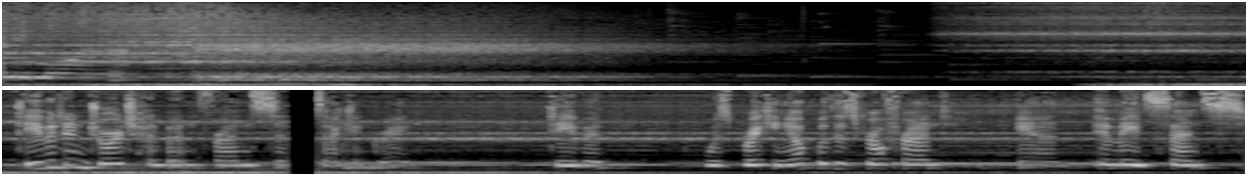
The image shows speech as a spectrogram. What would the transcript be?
anymore. David and George had been friends since second grade. David was breaking up with his girlfriend, and it made sense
